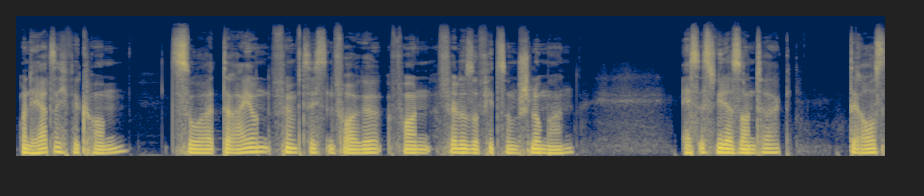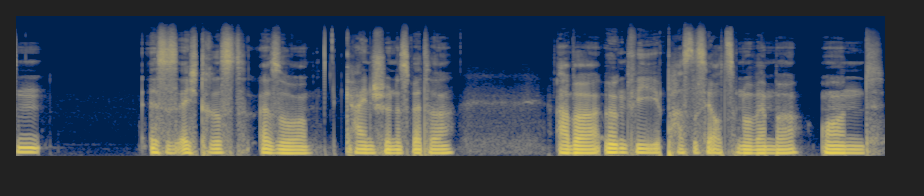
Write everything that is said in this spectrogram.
und herzlich willkommen zur 53. Folge von Philosophie zum Schlummern. Es ist wieder Sonntag. Draußen ist es echt trist, also kein schönes Wetter. Aber irgendwie passt es ja auch zum November. Und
